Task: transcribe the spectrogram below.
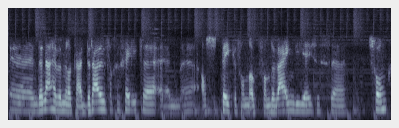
En daarna hebben we met elkaar druiven gegeten. En eh, als teken van, ook van de wijn die Jezus schonk.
